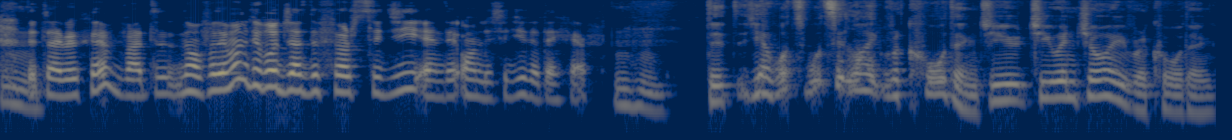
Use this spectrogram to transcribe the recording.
mm. that I will have. But uh, no, for the moment, it was just the first CD and the only CD that I have. Mm-hmm. Did, yeah, what's what's it like recording? Do you do you enjoy recording?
